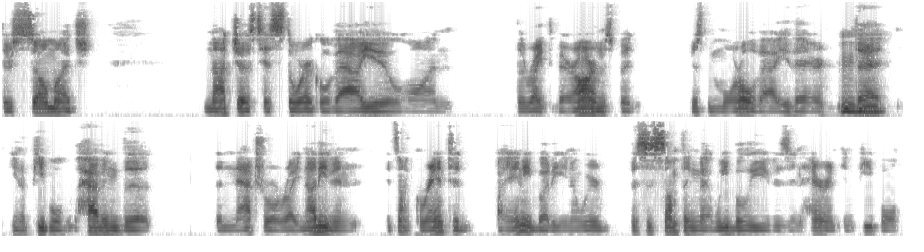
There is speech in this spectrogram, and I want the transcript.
there's so much, not just historical value on the right to bear arms, but just moral value there Mhm. that you know people having the the natural right, not even it's not granted by anybody. You know, we're this is something that we believe is inherent in people,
